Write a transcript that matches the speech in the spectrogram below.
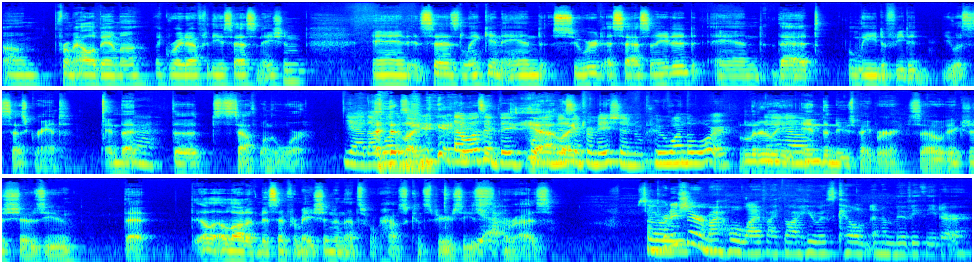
um, from Alabama, like right after the assassination, and it says Lincoln and Seward assassinated, and that Lee defeated Ulysses S. Grant, and that Yeah. the South won the war. Yeah, that was Like- that was a big point Yeah, of like- misinformation. Who won the war? literally You know. in the newspaper. So it just shows you that a a lot of misinformation, and that's how conspiracies Yeah. arise. So I'm pretty sure my whole life I thought he was killed in a movie theater,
